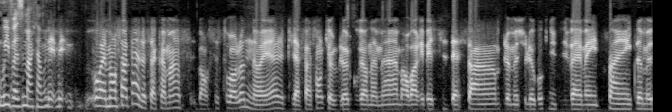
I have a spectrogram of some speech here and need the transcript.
oui, vas-y, Marc-André. Mais, mais, ouais, mais on s'entend, là, ça commence, bon, cette histoire-là de Noël, puis la façon que le gouvernement, bon, on va arriver le 6 décembre, là, M. Legault qui nous dit 2025, là, M.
